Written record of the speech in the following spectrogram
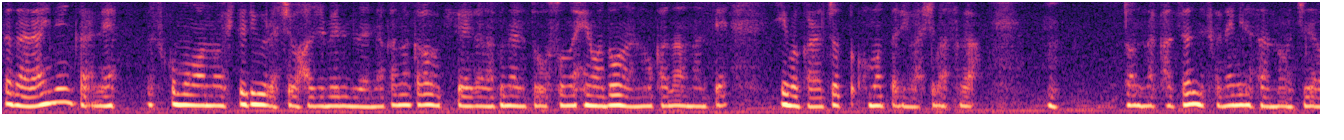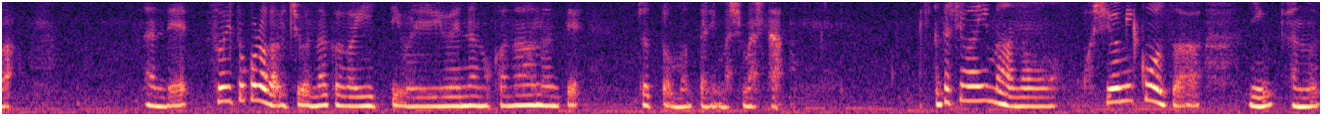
ただ来年からね息子もあの一人暮らしを始めるのでなかなか会う機会がなくなるとその辺はどうなるのかななんて今からちょっと思ったりはしますが、うん、どんな感じなんですかね皆さんのお家では。なんでそういうところがうちは仲がいいって言われるゆえなのかななんてちょっと思ったりもしました私は今あの星読み講座にあの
